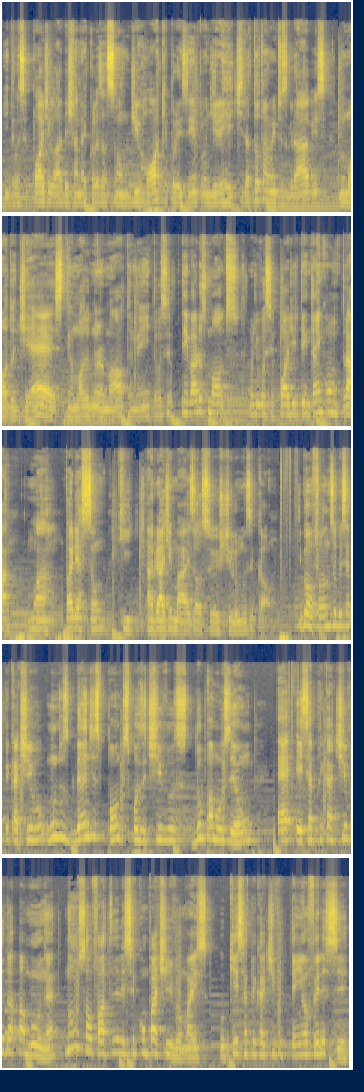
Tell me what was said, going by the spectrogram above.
Então você pode ir lá deixar na equalização de rock, por exemplo, onde ele retira totalmente os graves, no modo jazz, tem o modo normal também. Então você tem vários modos onde você pode tentar encontrar uma variação que agrade mais ao seu estilo musical. E bom, falando sobre esse aplicativo, um dos grandes pontos positivos do Pamu Z1 é esse aplicativo da Pamu, né? Não só o fato dele ser compatível, mas o que esse aplicativo tem a oferecer.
